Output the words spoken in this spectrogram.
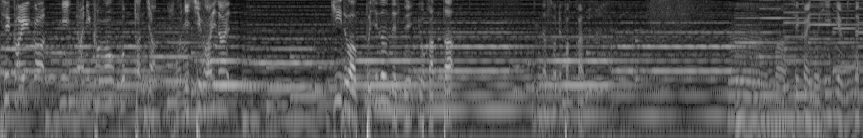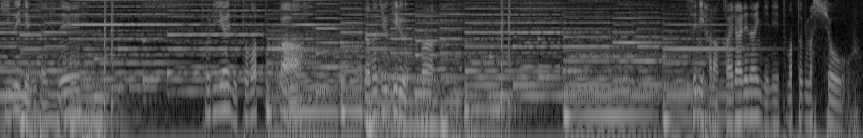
世界が、に何かが起こったんじゃ。そうに違いない。ギードは無事なんですね。よかった。みんなそればっかだな。うーん、まあ、世界の異変にはみんな気づいてるみたいですね。とりあえず止まっとくか。70ギル、まあ、背に腹変えられないんでね、止まっておきましょう。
